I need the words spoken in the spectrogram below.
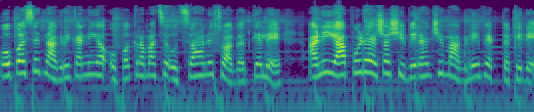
उपस्थित नागरिकांनी या उपक्रमाचे उत्साहाने स्वागत केले आणि यापुढे अशा शिबिरांची मागणी व्यक्त केली.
